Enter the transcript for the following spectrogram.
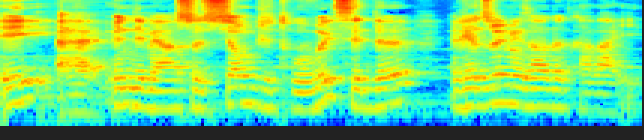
Et euh, une des meilleures solutions que j'ai trouvées, c'est de réduire mes heures de travail.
